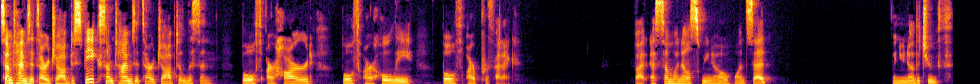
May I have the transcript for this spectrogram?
Sometimes it's our job to speak, sometimes it's our job to listen. Both are hard, both are holy, both are prophetic. But as someone else we know once said, when you know the truth,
